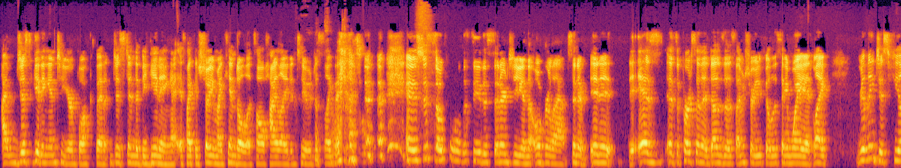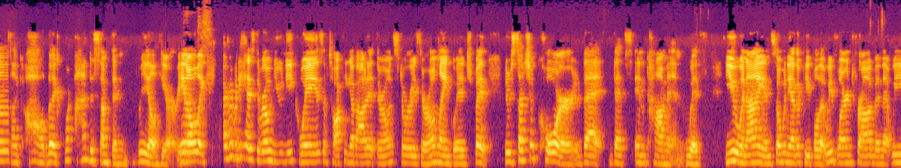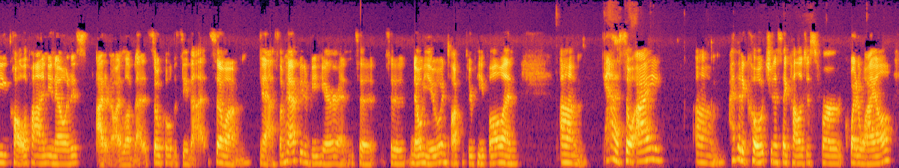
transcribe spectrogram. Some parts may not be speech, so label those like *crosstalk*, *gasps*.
I'm just getting into your book, but just in the beginning, if I could show you my Kindle, it's all highlighted too, just like that. *laughs* and it's just so cool to see the synergy and the overlaps. And it, and it, as as a person that does this, I'm sure you feel the same way. It like really just feels like, oh, like we're onto something real here. You know, like everybody has their own unique ways of talking about it, their own stories, their own language, but there's such a core that that's in common with you and I and so many other people that we've learned from and that we call upon, you know, and it's I don't know, I love that. It's so cool to see that. So um yeah, so I'm happy to be here and to to know you and talk with your people and um yeah, so I um, I've been a coach and a psychologist for quite a while.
